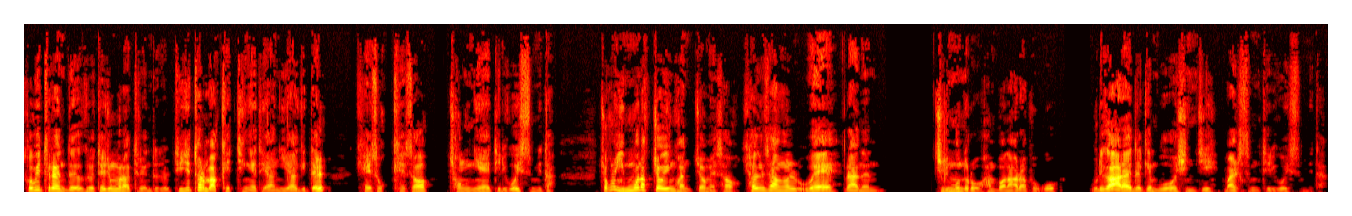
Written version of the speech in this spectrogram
소비 트렌드 그리고 대중문화 트렌드들 디지털 마케팅에 대한 이야기들 계속해서 정리해 드리고 있습니다. 조금 인문학적인 관점에서 현상을 왜 라는 질문으로 한번 알아보고 우리가 알아야 될 게 무엇인지 말씀드리고 있습니다.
